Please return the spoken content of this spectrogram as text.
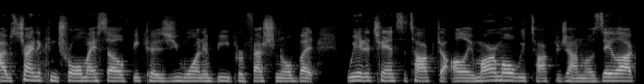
I was trying to control myself because you want to be professional, but we had a chance to talk to Oli Marmol. We talked to John Mozeliak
